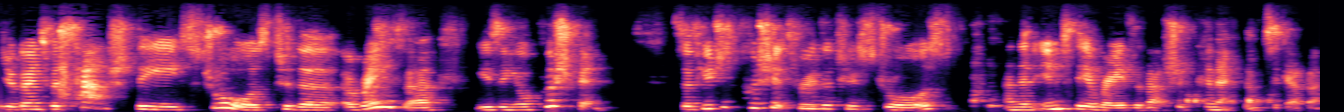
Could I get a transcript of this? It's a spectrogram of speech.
you're going to attach the straws to the eraser using your push pin. So if you just push it through the two straws and then into the eraser, that should connect them together.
